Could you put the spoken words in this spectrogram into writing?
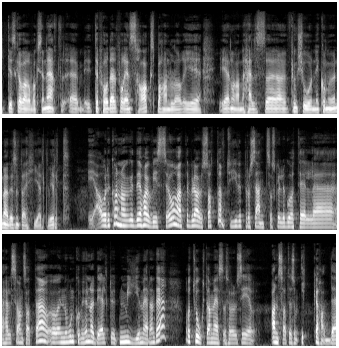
ikke skal være vaksinert eh, til fordel for en saksbehandler i, i en eller annen helsefunksjon i kommunene, det syns jeg er helt vilt. Ja, og det, kan, det, har jo vist seg òg at det ble jo satt av 20 som skulle gå til uh, helseansatte. Og noen kommuner delte ut mye mer enn det, og tok da med seg så du sier, ansatte som ikke hadde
